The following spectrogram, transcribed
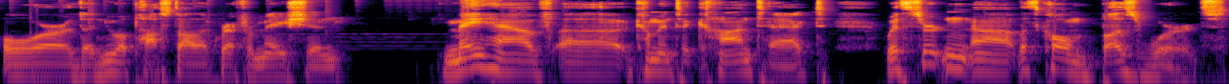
or the New Apostolic Reformation may have uh, come into contact with certain, uh, let's call them buzzwords.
